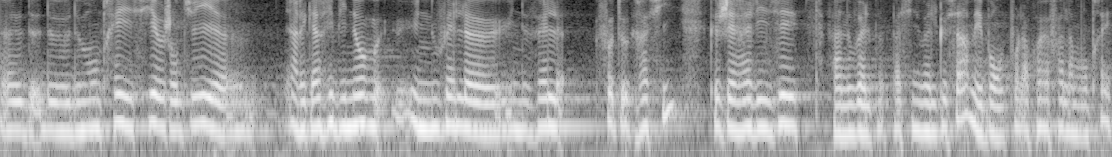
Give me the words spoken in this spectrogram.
euh, de, montrer ici aujourd'hui euh, à la Galerie Binôme une nouvelle, euh, une nouvelle photographie que j'ai réalisée, enfin nouvelle, pas si nouvelle que ça, mais bon, pour la première fois de la montrer,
